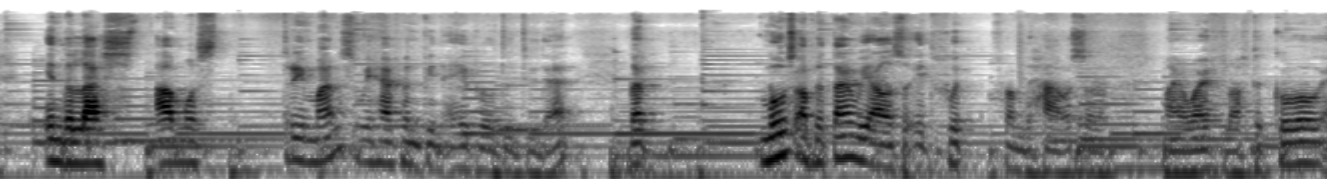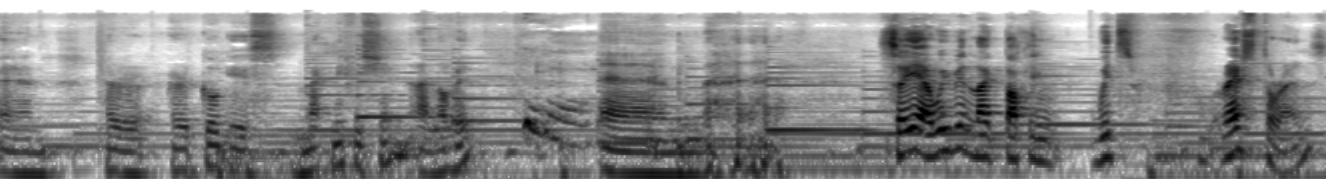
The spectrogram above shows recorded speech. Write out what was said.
in the last almost three months we haven't been able to do that. But most of the time we also eat food from the house. Or my wife loves to cook and her her cook is magnificent. I love it. And so yeah we've been like talking which restaurants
